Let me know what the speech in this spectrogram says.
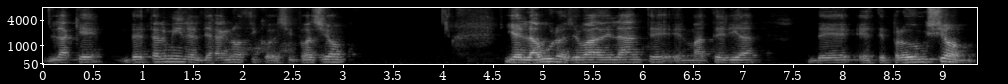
la que determine el diagnóstico de situación y el laburo lleva adelante en materia de este, producción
